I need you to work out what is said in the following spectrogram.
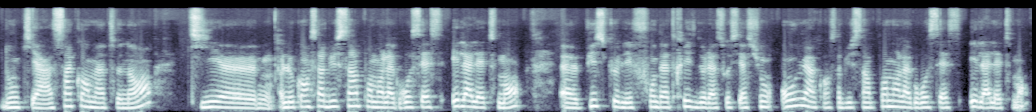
donc il y a cinq ans maintenant, qui est euh, le cancer du sein pendant la grossesse et l'allaitement, euh, puisque les fondatrices de l'association ont eu un cancer du sein pendant la grossesse et l'allaitement.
